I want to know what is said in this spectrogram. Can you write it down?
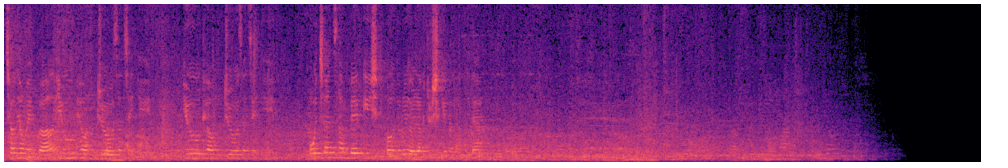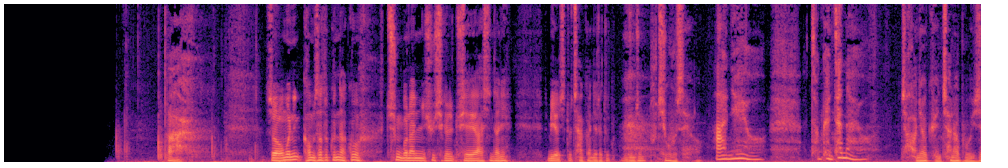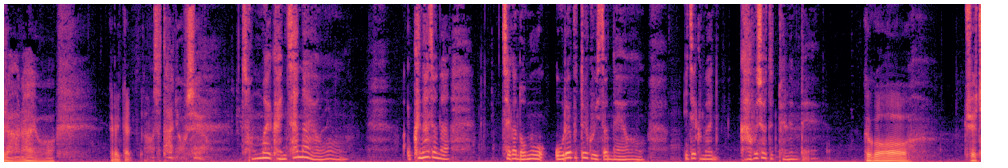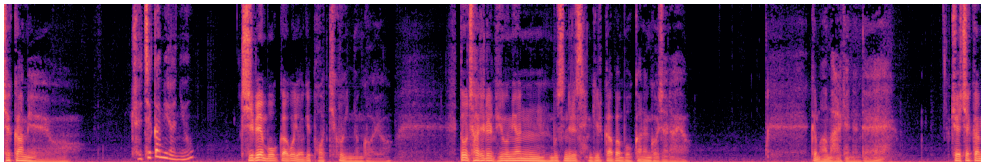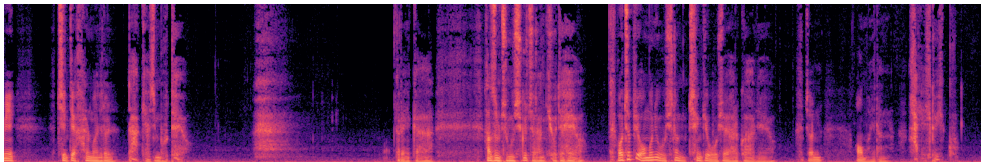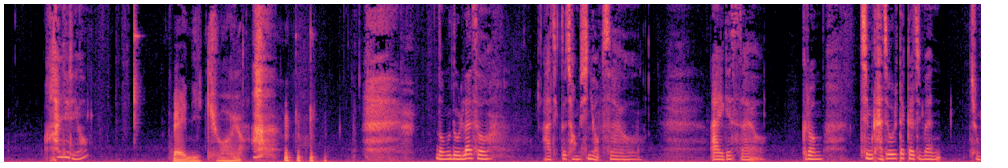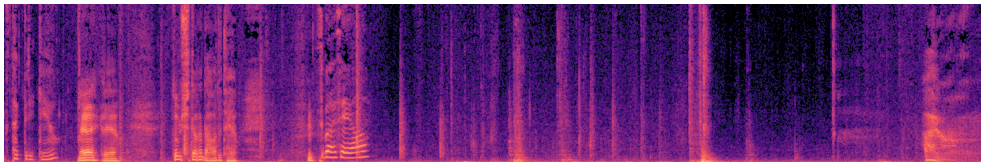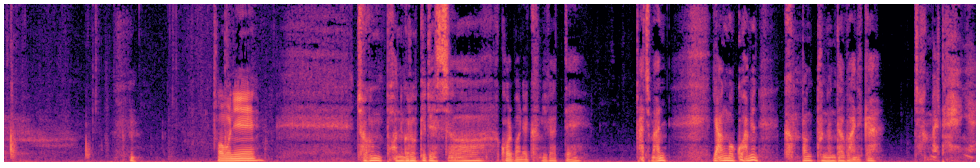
정형외과 유병조 선생님. 유병주 선생님 5320번으로 연락 주시기 바랍니다. 아, 저 어머님 검사도 끝났고 충분한 휴식을 취해야 하신다니 미연 씨도 잠깐이라도 눈 좀 붙이고 오세요. 아니에요. 전 괜찮아요. 전혀 괜찮아 보이질 않아요. 그러니까 어서 다녀오세요. 정말 괜찮아요. 그나저나 제가 너무 오래 붙들고 있었네요. 이제 그만 가보셔도 되는데. 그거 죄책감이에요. 죄책감이라니요? 집에 못 가고 여기 버티고 있는 거예요. 또 자리를 비우면 무슨 일 생길까봐 못 가는 거잖아요. 그 마음 알겠는데 죄책감이 진태 할머니를 낫게 하지 못해요. 그러니까 한숨 주무시고 저랑 교대해요. 어차피 어머니 옷이랑 챙겨 오셔야 할 거 아니에요. 전 어머니랑 할 일도 있고. 할 일이요? 매니큐어요. 너무 놀라서 아직도 정신이 없어요. 알겠어요. 그럼 짐 가져올 때까지만 좀 부탁드릴게요. 네, 그래요. 좀 쉬다가 나와도 돼요. 수고하세요. 아유. 어머니, 조금 번거롭게 됐어. 골반에 금이 갔대. 하지만 약 먹고 하면 금방 붓는다고 하니까 정말 다행이야.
